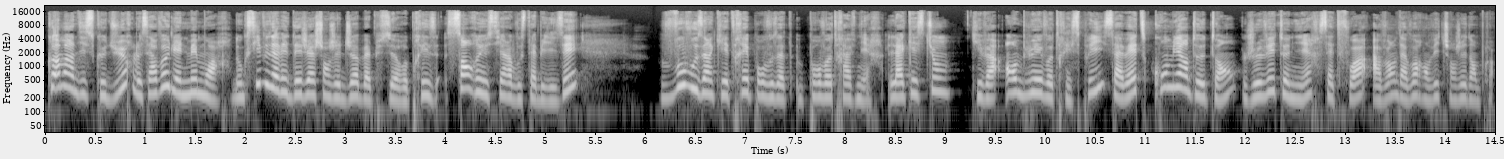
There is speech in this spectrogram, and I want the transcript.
comme un disque dur, le cerveau il a une mémoire. Donc si vous avez déjà changé de job à plusieurs reprises sans réussir à vous stabiliser, vous vous inquiéterez pour, votre avenir. La question qui va embuer votre esprit, ça va être combien de temps je vais tenir cette fois avant d'avoir envie de changer d'emploi.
